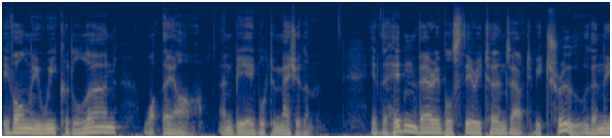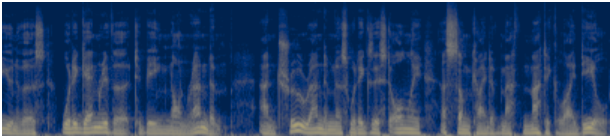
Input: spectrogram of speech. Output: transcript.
if only we could learn what they are and be able to measure them. If the hidden variables theory turns out to be true, then the universe would again revert to being non-random, and true randomness would exist only as some kind of mathematical ideal.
